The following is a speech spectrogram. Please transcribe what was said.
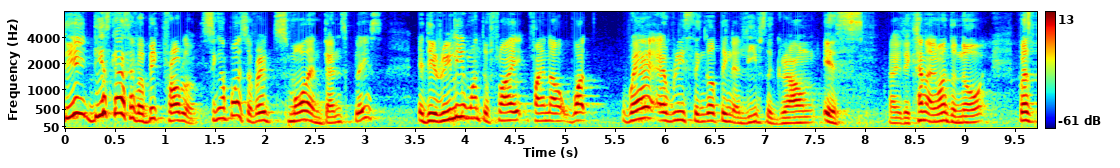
they, these guys have a big problem. Singapore is a very small and dense place. And they really want to fly, find out what, where every single thing that leaves the ground is. Right? They kind of want to know, because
